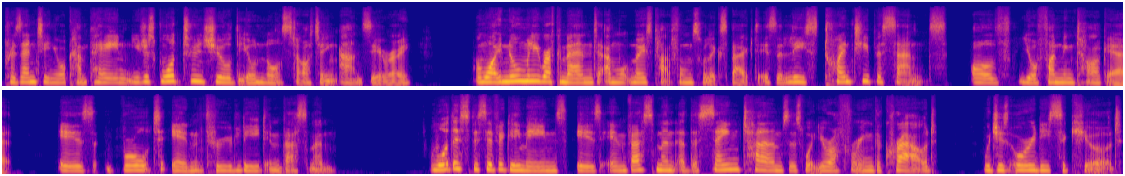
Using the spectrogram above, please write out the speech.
presenting your campaign, you just want to ensure that you're not starting at zero. And what I normally recommend and what most platforms will expect is at least 20% of your funding target is brought in through lead investment. What this specifically means is investment at the same terms as what you're offering the crowd, which is already secured.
